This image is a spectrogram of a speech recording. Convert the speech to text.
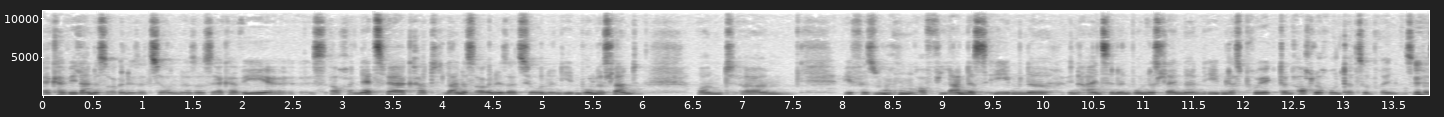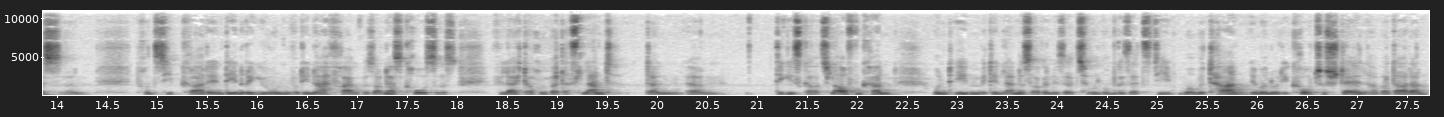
RKW-Landesorganisationen. Also das RKW ist auch ein Netzwerk, hat Landesorganisationen in jedem Bundesland und ähm, wir versuchen auf Landesebene in einzelnen Bundesländern eben das Projekt dann auch noch unterzubringen, sodass mhm. ähm, im Prinzip gerade in den Regionen, wo die Nachfrage besonders groß ist, vielleicht auch über das Land dann ähm, DigiScouts laufen kann und eben mit den Landesorganisationen umgesetzt, die momentan immer nur die Coaches stellen, aber da dann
